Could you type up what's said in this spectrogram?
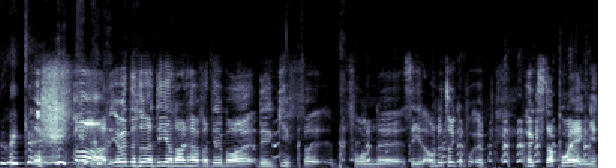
Åh fy fan! Jag vet inte hur jag delar den här för att det är bara det är en GIF från eh, sidan. Om du trycker på upp högsta poäng.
